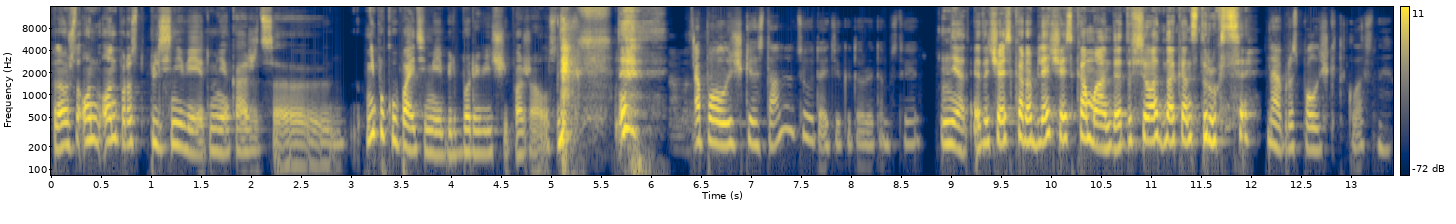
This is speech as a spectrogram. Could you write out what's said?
Потому что он, он просто плесневеет, мне кажется. Не покупайте мебель Боровичи, пожалуйста. А полочки останутся вот эти, которые там стоят? Нет, это часть корабля, часть команды. Это все одна конструкция. Да, просто полочки-то классные.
